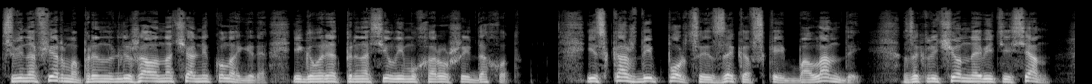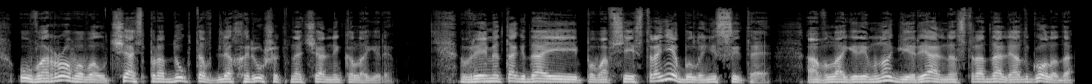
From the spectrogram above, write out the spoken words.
Свиноферма принадлежала начальнику лагеря и, говорят, приносила ему хороший доход. Из каждой порции зэковской баланды заключенный Аветисян уворовывал часть продуктов для хрюшек начальника лагеря. Время тогда и во всей стране было несытое, а в лагере многие реально страдали от голода,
